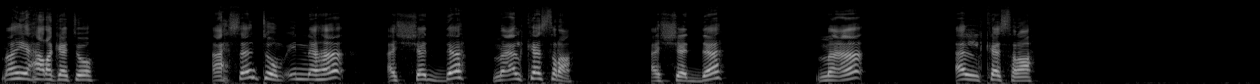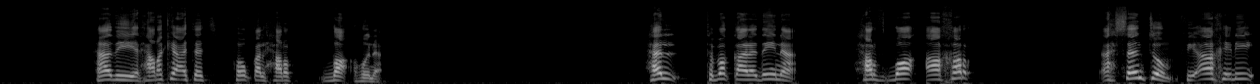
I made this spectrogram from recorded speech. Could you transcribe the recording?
ما هي حركته؟ أحسنتم إنها الشدة مع الكسرة. الشدة مع الكسرة. هذه الحركة أتت فوق الحرف ضاء هنا. هل تبقى لدينا حرف ضاء آخر؟ أحسنتم في آخر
